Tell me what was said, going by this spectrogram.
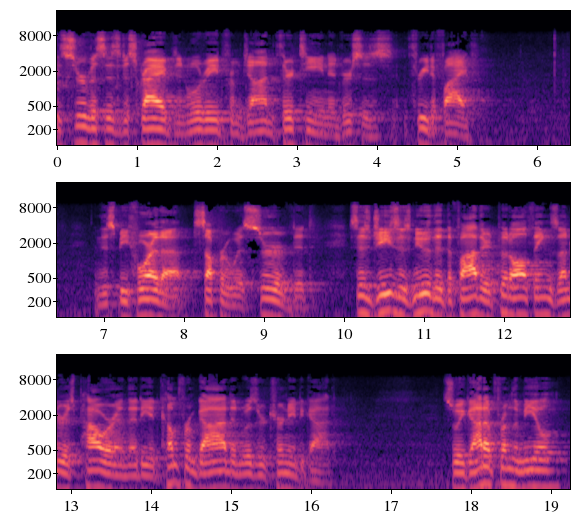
his service is described, and we'll read from John 13 and verses 3 to 5. And this before the supper was served. It says Jesus knew that the Father had put all things under his power and that he had come from God and was returning to God. So he got up from the meal,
